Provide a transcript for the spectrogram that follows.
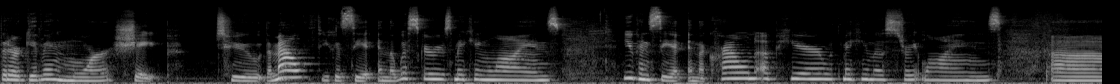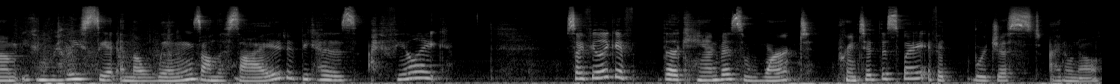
that are giving more shape to the mouth. You can see it in the whiskers making lines. You can see it in the crown up here with making those straight lines. Um, you can really see it in the wings on the side because I feel like, so I feel like if the canvas weren't printed this way, if it were just, I don't know,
